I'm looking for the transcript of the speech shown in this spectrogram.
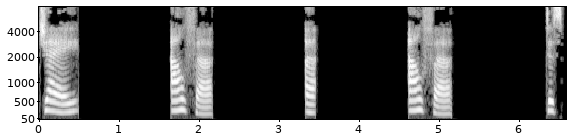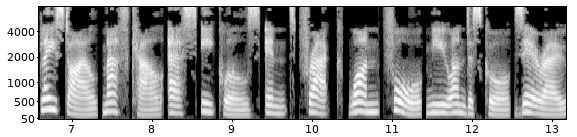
j alpha a alpha Display style mathcal s equals int frac 1 4 mu underscore 0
